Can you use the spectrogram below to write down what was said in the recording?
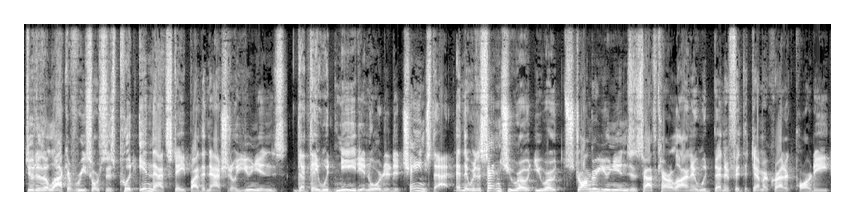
due to the lack of resources put in that state by the national unions that they would need in order to change that. And there was a sentence you wrote you wrote, stronger unions in South Carolina would benefit the Democratic Party,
